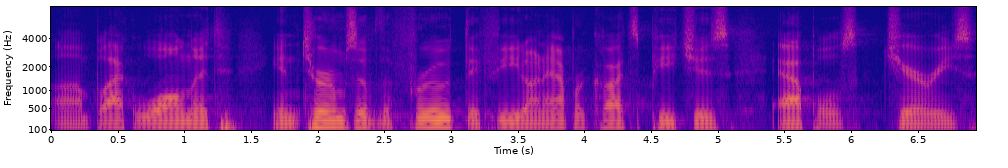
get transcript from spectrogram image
um, black walnut. In terms of the fruit, they feed on apricots, peaches, apples, cherries,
